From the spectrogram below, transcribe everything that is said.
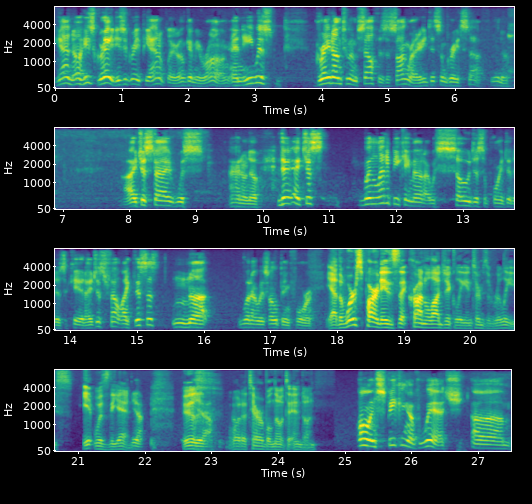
yeah, no, he's great. He's a great piano player. Don't get me wrong, and he was great unto himself as a songwriter. He did some great stuff. You know, I just I was I don't know. There, it just when Let It Be came out, I was so disappointed as a kid. I just felt like this is not what I was hoping for. Yeah, the worst part is that chronologically, in terms of release, it was the end. Yeah. Ugh, Yeah. What a terrible note to end on. Oh, and speaking of which, um,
